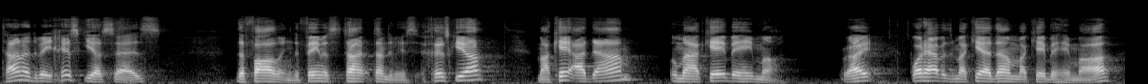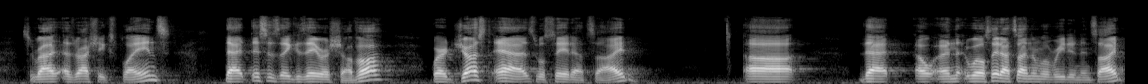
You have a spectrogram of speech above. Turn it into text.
Tana de says the following, the famous Tana de Make Adam umake behema. Right? What happens make Adam make behema? So as Rashi explains, that this is a gezerah shava, where just as we'll say it outside, uh, that oh, and we'll say it outside, and then we'll read it inside.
